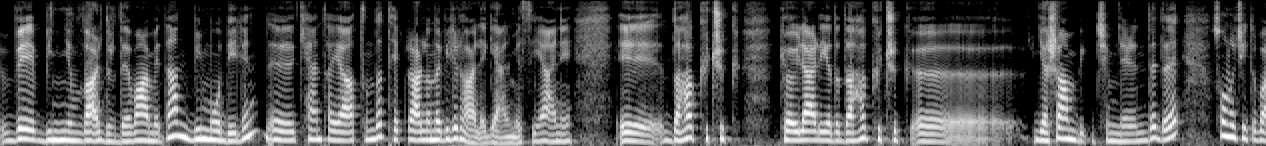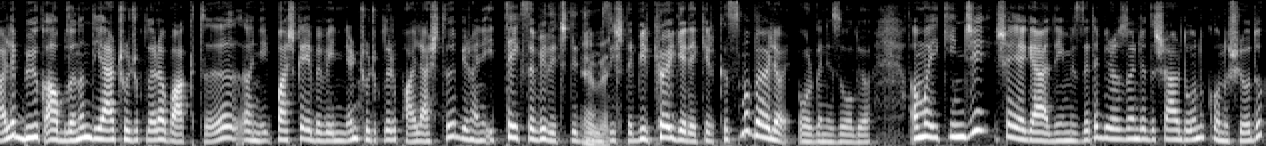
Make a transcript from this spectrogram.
ve bin yıllardır devam eden bir modelin e, kent hayatında tekrarlanabilir hale gelmesi. Yani e, daha küçük köyler ya da daha küçük e, yaşam biçimlerinde de sonuç itibariyle büyük ablanın diğer çocuklara baktığı hani başka ebeveynlerin çocukları paylaştığı bir hani it takes a village dediğimiz evet. işte bir köy gerekir kısmı böyle organize oluyor. Ama ikinci şeye geldiğimizde de biraz önce dışarıda onu konuşuyorduk.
